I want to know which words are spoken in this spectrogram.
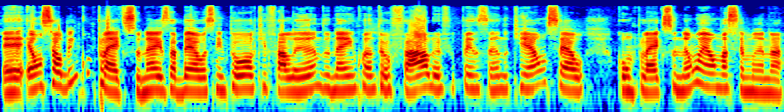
É, é, um céu bem complexo, né, Isabel? Assim, estou aqui falando, né? Enquanto eu falo, eu fico pensando que é um céu complexo, não é uma semana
